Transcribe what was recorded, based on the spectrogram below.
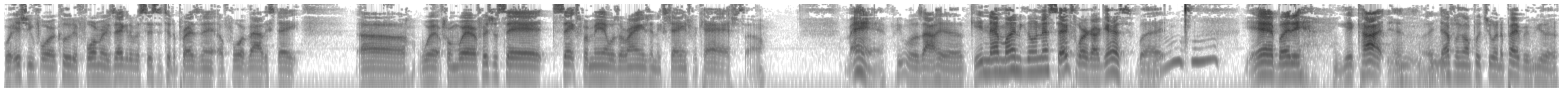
were issued for included former executive assistant to the president of Fort Valley State, uh, where, from where officials said sex for men was arranged in exchange for cash. So, man, people was out here getting that money doing that sex work, I guess. But yeah, buddy, you get caught. Yeah. They definitely gonna put you in the paper if you're the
